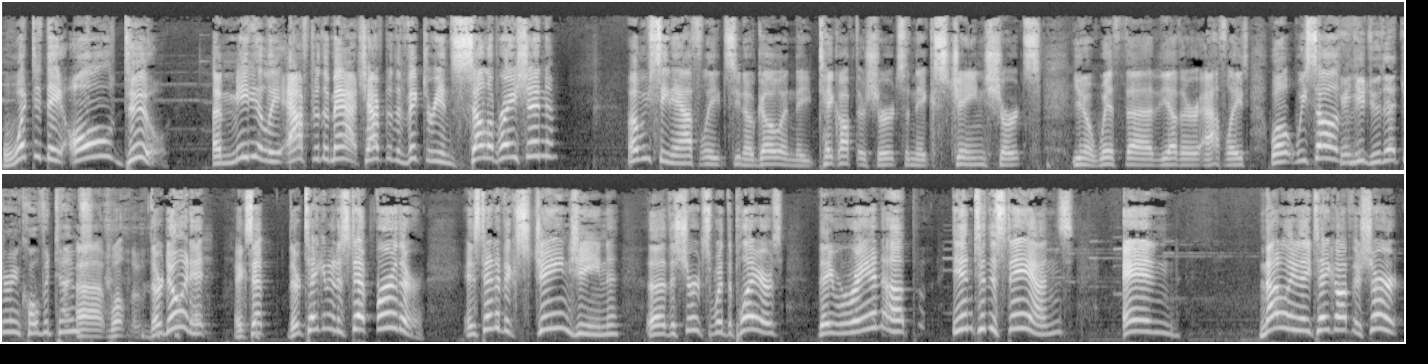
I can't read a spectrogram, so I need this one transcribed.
What did they all do immediately after the match, after the victory and celebration? Well, we've seen athletes, you know, go and they take off their shirts and they exchange shirts, you know, with uh, the other athletes. Well, we saw. Can you do that during COVID times? Uh, well, they're doing it, except they're taking it a step further. Instead of exchanging uh, the shirts with the players, they ran up into the stands and not only do they take off their shirt,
